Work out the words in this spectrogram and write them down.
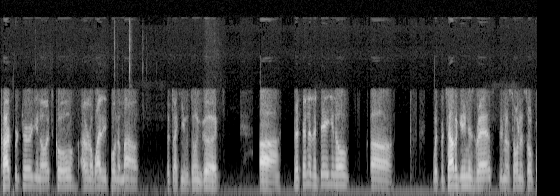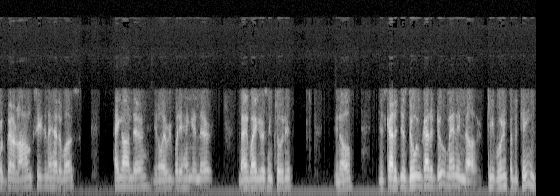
Carpenter, you know, it's cool. I don't know why they pulled him out. Looked like he was doing good. Uh, but at the end of the day, you know, uh, with Machado getting his rest, you know, so on and so forth, we've got a long season ahead of us hang on there. You know, everybody hang in there, man bandwagoners included. You know, you just got to just do what we got to do, man, and uh, keep rooting for the team.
